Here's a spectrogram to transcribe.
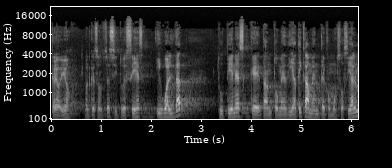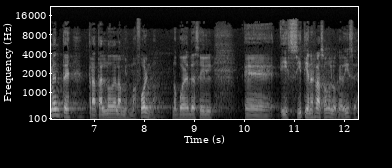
Creo yo. Porque entonces, si tú exiges igualdad, tú tienes que, tanto mediáticamente como socialmente, tratarlo de la misma forma. No puedes decir, eh, y sí tienes razón en lo que dices,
